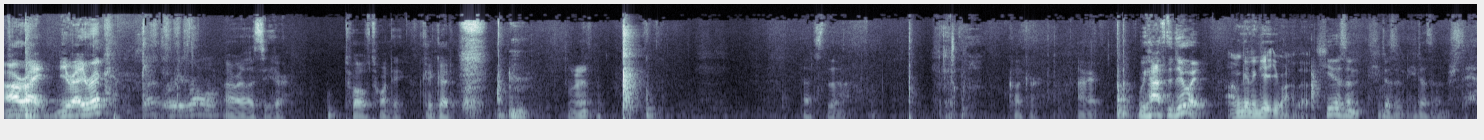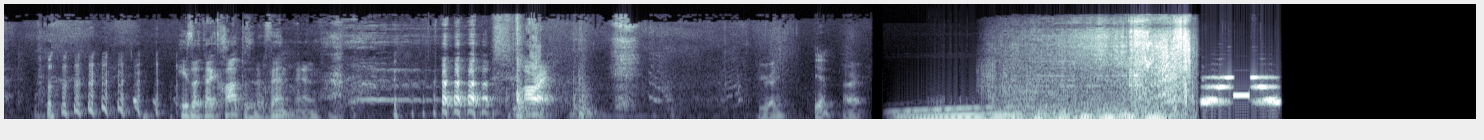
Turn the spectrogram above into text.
All right. You ready, Rick? Set, already rolling. All right, let's see here. 1220. Okay, good. All right. That's the clicker. All right. We have to do it. I'm gonna get you one of those. He doesn't he doesn't he doesn't understand. He's like that clap is an event, man. All right. You ready? Yeah. All right.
